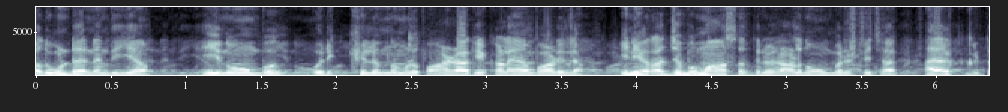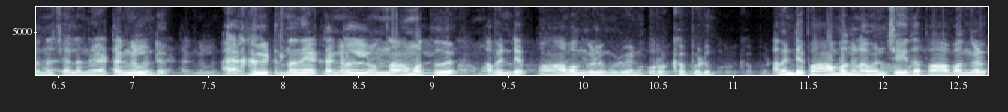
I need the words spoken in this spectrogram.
അതുകൊണ്ട് തന്നെ എന്ത് ചെയ്യാം? ഈ നോമ്പ് ഒരിക്കലും നമ്മൾ പാഴാക്കി കളയാൻ പാടില്ല. ഇനി റജബ് മാസത്തിൽ ഒരാൾ നോമ്പനുഷ്ഠിച്ചാൽ അയാൾക്ക് കിട്ടുന്ന ചില നേട്ടങ്ങളുണ്ട്. അയാൾക്ക് കിട്ടുന്ന നേട്ടങ്ങളിൽ ഒന്നാമത്തത് അവന്റെ പാപങ്ങൾ മുഴുവൻ കുറക്കപ്പെടും. അവന്റെ പാപങ്ങൾ അവൻ ചെയ്ത പാപങ്ങൾ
